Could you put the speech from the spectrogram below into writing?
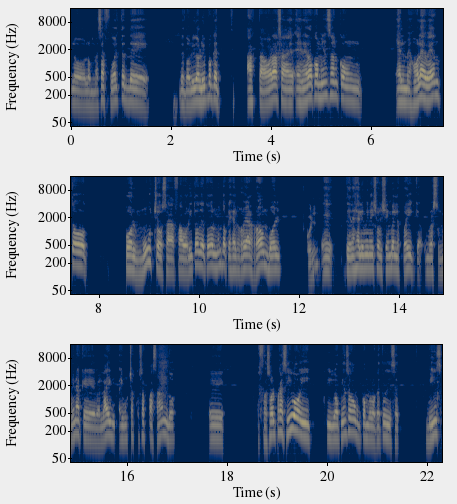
los, meses fuertes de, de WWE, porque hasta ahora, o sea, enero comienzan con el mejor evento por mucho, o sea, favorito de todo el mundo, que es el Royal Rumble. Eh, tienes Elimination Chamber después y WrestleMania, que ¿verdad? Hay, hay, muchas cosas pasando. Eh, fue sorpresivo y, y, yo pienso como lo que tú dices, Vince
